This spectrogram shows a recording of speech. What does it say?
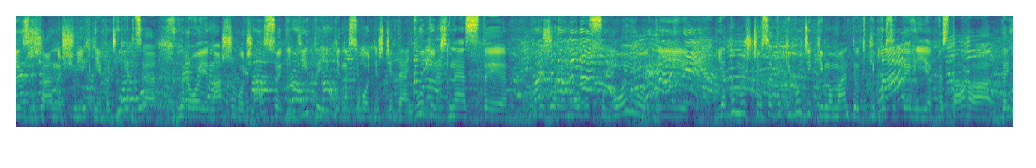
їх. Звичайно, що їхні батьки це герої нашого часу, і діти, які на сьогоднішній день будуть нести ту перемогу з собою. І я думаю, що все таки будь-які моменти, такі позитивні, як вистава, дають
